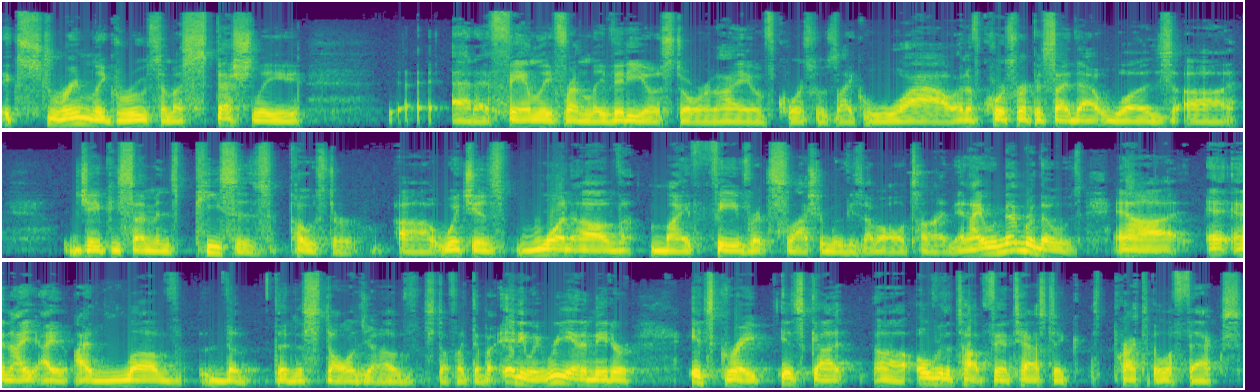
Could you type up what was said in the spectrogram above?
extremely gruesome, especially at a family friendly video store. And I, of course, was like, wow. And of course, right beside that was uh, J.P. Simon's Pieces poster, uh, which is one of my favorite slasher movies of all time. And I remember those, uh, and, and I, I, I, love the, the nostalgia of stuff like that. But anyway, Reanimator, it's great. It's got uh, over the top, fantastic practical effects.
